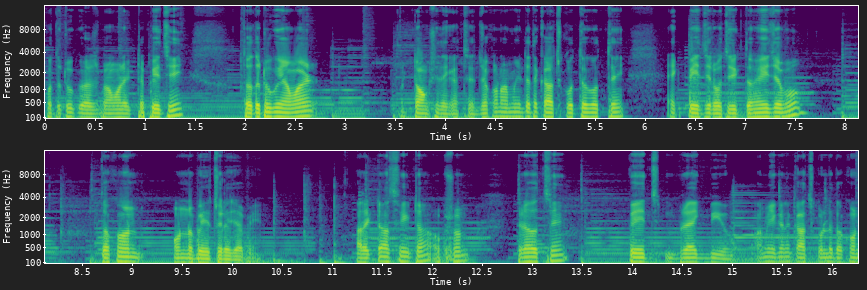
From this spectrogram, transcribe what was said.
কতটুকু আসবে আমার একটা পেজে ততটুকুই আমার একটা অংশে দেখাচ্ছে যখন আমি এটাতে কাজ করতে করতে এক পেজের অতিরিক্ত হয়ে যাব, তখন অন্য পেজে চলে যাবে। আরেকটা আছে এটা অপশন এটা হচ্ছে পেজ ব্রেক ভিউ আমি এখানে কাজ করলে তখন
